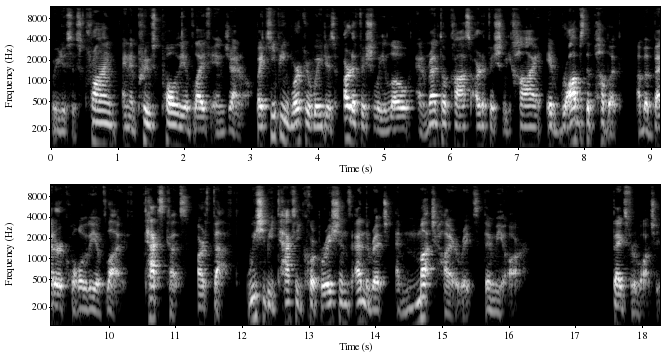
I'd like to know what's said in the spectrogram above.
reduces crime, and improves quality of life in general. By keeping worker wages artificially low and rental costs artificially high, it robs the public of a better quality of life. Tax cuts are theft. We should be taxing corporations and the rich at much higher rates than we are. Thanks for watching.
